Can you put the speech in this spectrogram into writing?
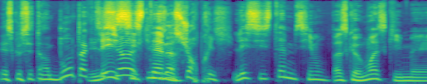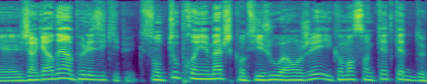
Est-ce que c'est un bon tacticien? Est-ce qu'il nous a surpris? Les systèmes, Simon. Parce que moi, ce qui m'est, j'ai regardé un peu les équipes. Son tout premier match quand il joue à Angers, il commence en 4-4-2.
